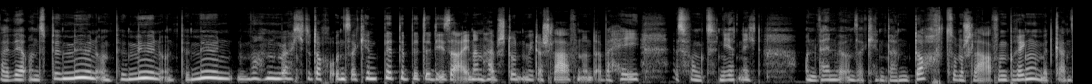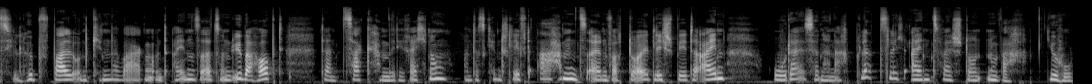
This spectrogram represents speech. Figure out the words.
weil wir uns bemühen und bemühen und bemühen. Man möchte doch unser Kind bitte, bitte diese eineinhalb Stunden wieder schlafen und aber hey, es funktioniert nicht. Und wenn wir unser Kind dann doch zum Schlafen bringen mit ganz viel Hüpfball und Kinderwagen und Einsatz und überhaupt, dann zack, haben wir die Rechnung und das Kind schläft abends einfach deutlich später ein oder ist in der Nacht plötzlich ein, zwei Stunden wach. Juhu.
